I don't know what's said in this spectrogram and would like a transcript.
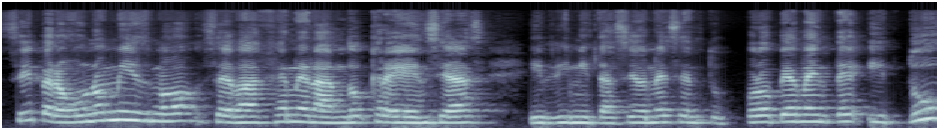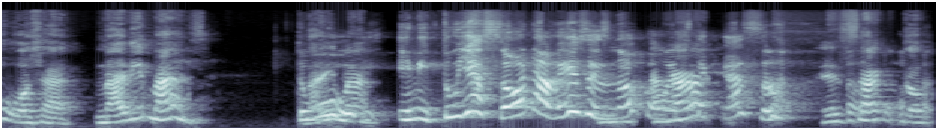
Sí, pero uno mismo se va generando creencias y limitaciones en tu propia mente y tú, o sea, nadie más. Tú, Y, ni tuyas son a veces, ¿no? Como en este caso. Exacto.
